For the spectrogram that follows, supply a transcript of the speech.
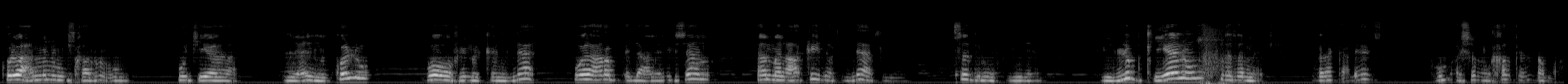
كل واحد منهم يسخر روحه أوتي العلم كله وهو في مكان الله ولا رب إلا على لسانه. أما العقيدة في الله في صدره في في لب كيانه ما ذماش وذاك علاش؟ هم أشر الخلق عند الله.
